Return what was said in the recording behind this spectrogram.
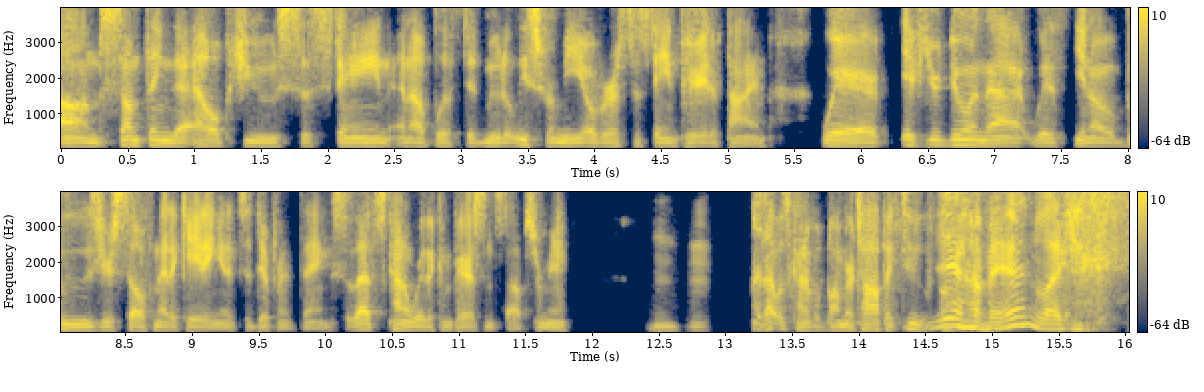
Um, something that helps you sustain an uplifted mood, at least for me, over a sustained period of time. Where if you're doing that with you know booze, you're self medicating, and it's a different thing. So that's kind of where the comparison stops for me. Mhm. That was kind of a bummer topic too. Fuck. Yeah, man. Like,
